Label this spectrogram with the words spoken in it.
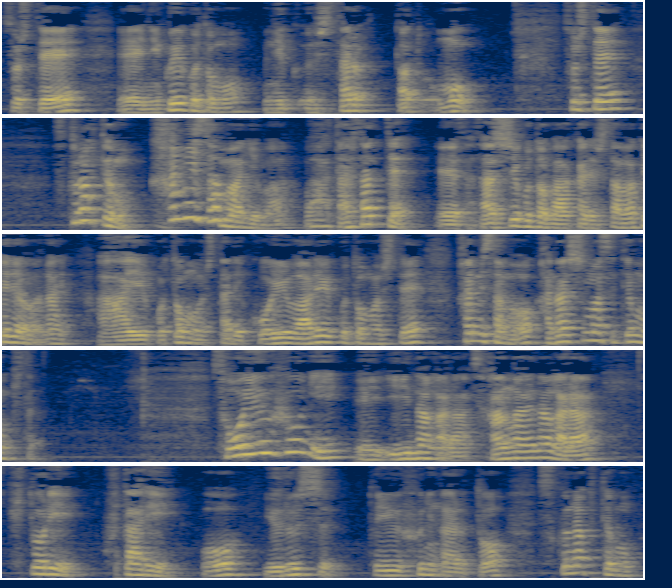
そして、えー、憎いこともしたるだと思う。そして、少なくても神様には私だって、え正しいことばかりしたわけではない。ああいうこともしたり、こういう悪いこともして神様を悲しませてもきた。そういうふうに言いながら、考えながら、一人、二人を許すというふうになると、少なくても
